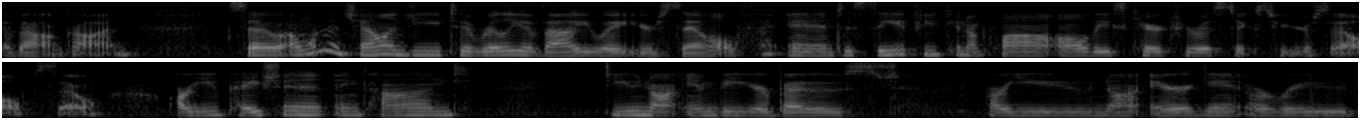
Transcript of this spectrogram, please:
about God. So I want to challenge you to really evaluate yourself and to see if you can apply all these characteristics to yourself. So are you patient and kind? Do you not envy or boast? Are you not arrogant or rude?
